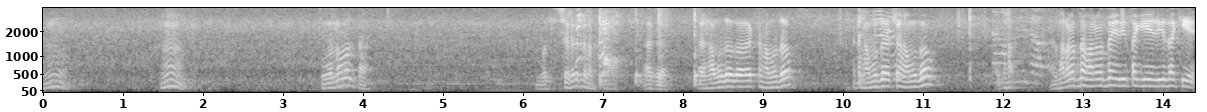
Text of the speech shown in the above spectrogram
হুম। হুম। চলে বলতা? বলতে চলে আচ্ছা আর হামু দাও দাও একটা হামু দাও একটা হামু দাও একটা হামু দাও এটা দাও ভালো কথা ভালো কথা এদিকে তাকিয়ে এদিকে তাকিয়ে।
